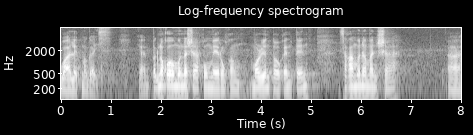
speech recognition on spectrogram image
wallet mo guys. Yan. Pag nakuha mo na siya, kung meron kang Morion token 10, saka mo naman siya ah,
